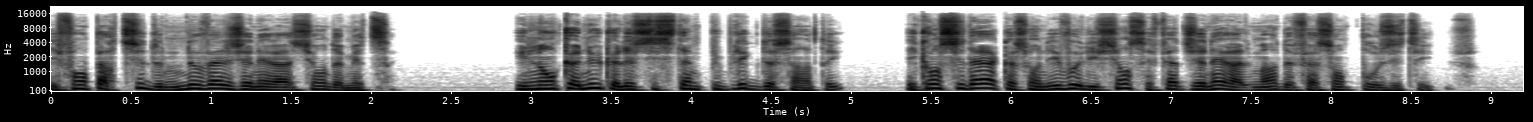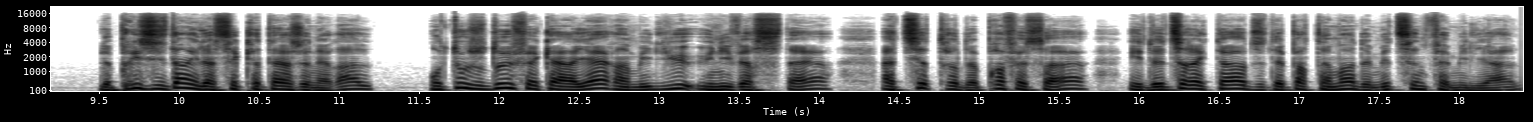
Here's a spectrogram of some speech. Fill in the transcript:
et font partie d'une nouvelle génération de médecins. Ils n'ont connu que le système public de santé et considèrent que son évolution s'est faite généralement de façon positive. Le président et la secrétaire générale ont tous deux fait carrière en milieu universitaire à titre de professeur et de directeur du département de médecine familiale,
